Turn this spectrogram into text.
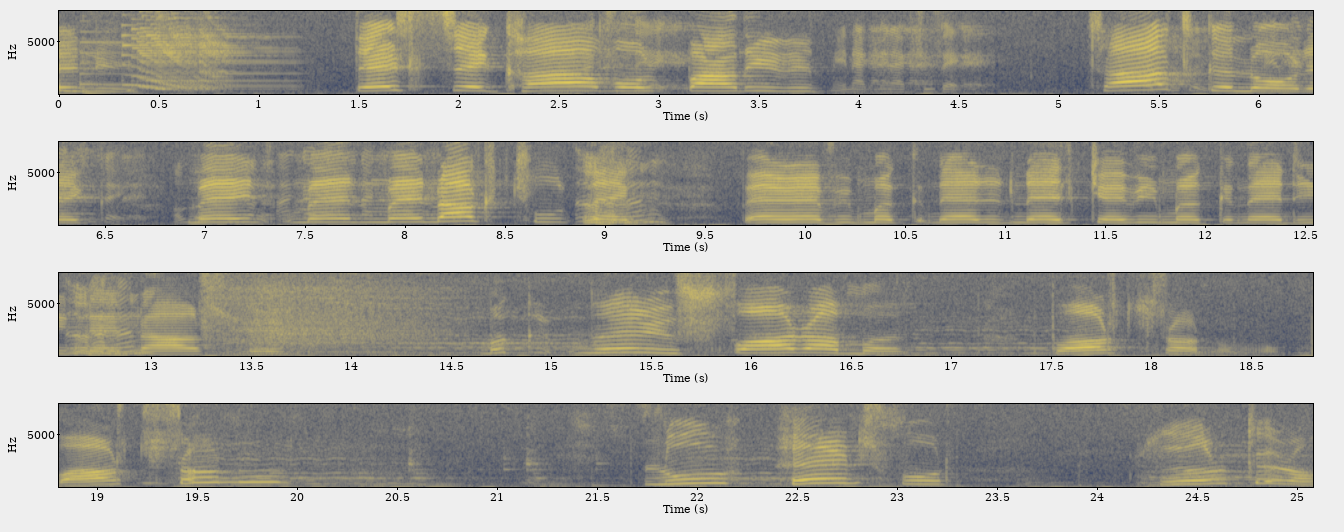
էլի։ Տեսեք հա որ բանիրը ցած գլորեք, մեն մենակ չուտեք։ Վերևի մկները, ներքևի մկներին են ասում։ Մկների շարամը բարձրանում, բարձրանում։ Լուր հենց որ երկերը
